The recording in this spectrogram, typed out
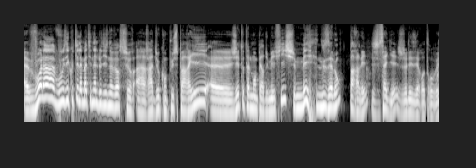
Euh, voilà, vous écoutez la matinale de 19h sur euh, Radio Campus Paris. Euh, j'ai totalement perdu mes fiches, mais nous allons parler, ça y est, je les ai retrouvées,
